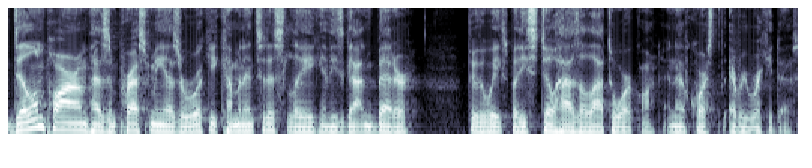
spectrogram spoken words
Dylan Parham has impressed me as a rookie coming into this league, and he's gotten better through the weeks, but he still has a lot to work on. And of course, every rookie does.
